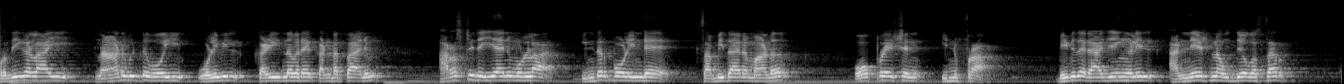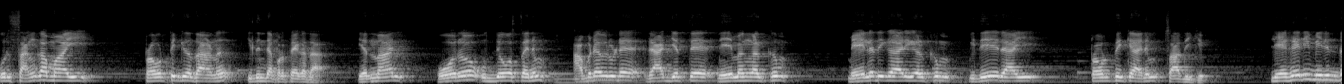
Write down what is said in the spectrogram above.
പ്രതികളായി നാടുവിട്ടുപോയി ഒളിവിൽ കഴിയുന്നവരെ കണ്ടെത്താനും അറസ്റ്റ് ചെയ്യാനുമുള്ള ഇന്റർപോളിന്റെ സംവിധാനമാണ് ഓപ്പറേഷൻ ഇൻഫ്ര. വിവിധ രാജ്യങ്ങളിൽ അന്വേഷണ ഉദ്യോഗസ്ഥർ ഒരു സംഘമായി പ്രവർത്തിക്കുന്നതാണ് ഇതിന്റെ പ്രത്യേകത. എന്നാൽ ഓരോ ഉദ്യോഗസ്ഥനും അവരവരുടെ രാജ്യത്തെ നിയമങ്ങൾക്കും മേലധികാരികൾക്കും വിധേയരായി പ്രവർത്തിക്കാനും സാധിക്കും. ലഹരി വിരുദ്ധ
